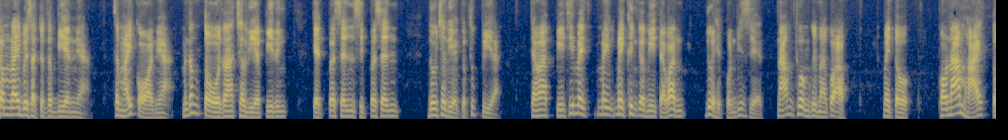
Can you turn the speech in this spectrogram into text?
กำไรบริษัทจดทะเบียนเนี่ย สมัยก่อนเนี่ย มันต้องโตนะเฉลี่ยปีหนึ่งเจ็ดเปอร์เซ็นสิบเปอร์เซ็นโดยเฉลี่ยเกือบทุกปีอะจะมาปีที่ไม่ไม่ไม่ขึ้นก็มีแต่ว่าด้วยเหตุผลพิเศษ น้ำท่วมขึ้นมาก็อับไม่โต พอน้ำหายโต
